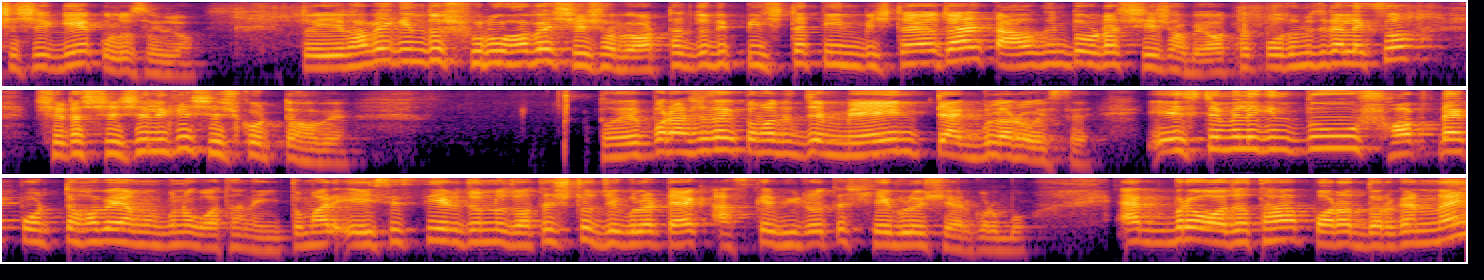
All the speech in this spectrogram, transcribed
শেষে গিয়ে ক্লোজ হইল। তো এভাবে কিন্তু শুরু হবে, শেষ হবে। অর্থাৎ যদি পৃষ্ঠা তিন পৃষ্ঠায় যায়, তাও কিন্তু ওটা শেষ হবে। অর্থাৎ প্রথমে যেটা লিখছো সেটা শেষে লিখে শেষ করতে হবে। তো এরপর আসা যাক তোমাদের যে মেইন ট্যাগগুলো রয়েছে। এইচটিএমএলে কিন্তু সব ট্যাগ পড়তে হবে এমন কোনো কথা নেই। তোমার এইচএসসি এর জন্য যথেষ্ট যেগুলো ট্যাগ আজকের ভিডিওতে সেগুলোই শেয়ার করব। একবারে অযথা পড়ার দরকার নাই।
